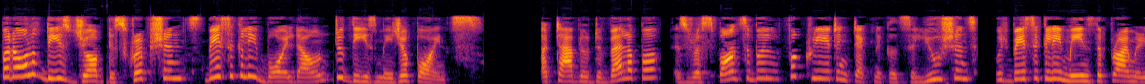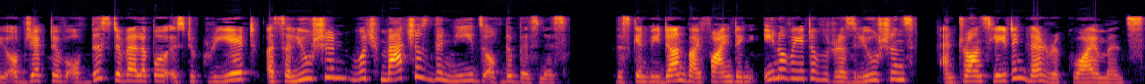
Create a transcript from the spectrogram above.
But all of these job descriptions basically boil down to these major points. A Tableau developer is responsible for creating technical solutions, which basically means the primary objective of this developer is to create a solution which matches the needs of the business. This can be done by finding innovative resolutions and translating their requirements.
